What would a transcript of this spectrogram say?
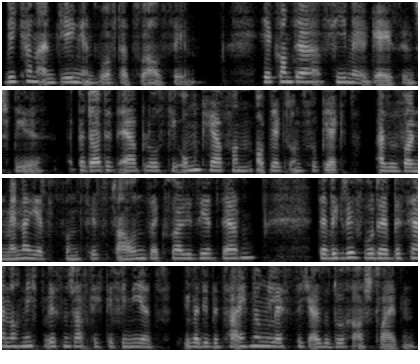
Wie kann ein Gegenentwurf dazu aussehen? Hier kommt der Female Gaze ins Spiel. Bedeutet er bloß die Umkehr von Objekt und Subjekt? Also sollen Männer jetzt von Cis-Frauen sexualisiert werden? Der Begriff wurde bisher noch nicht wissenschaftlich definiert. Über die Bezeichnung lässt sich also durchaus streiten.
